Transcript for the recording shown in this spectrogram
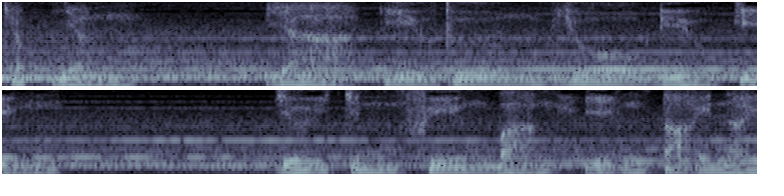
Chấp nhận và yêu thương vô điều kiện với chính phiên bản hiện tại này.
